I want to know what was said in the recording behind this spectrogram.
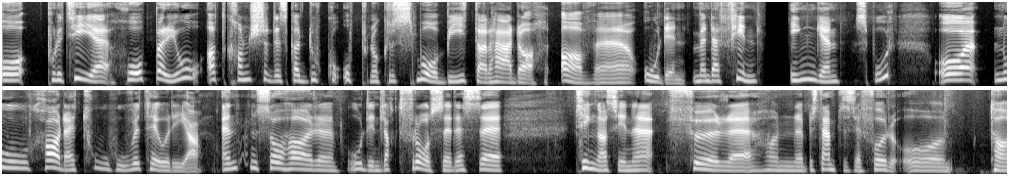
Og politiet håper jo at kanskje det skal dukke opp noen små biter her da, av eh, Odin, men de finner ingen spor. Og nå har de to hovedteorier. Enten så har Odin lagt fra seg disse tinga sine før eh, han bestemte seg for å ta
